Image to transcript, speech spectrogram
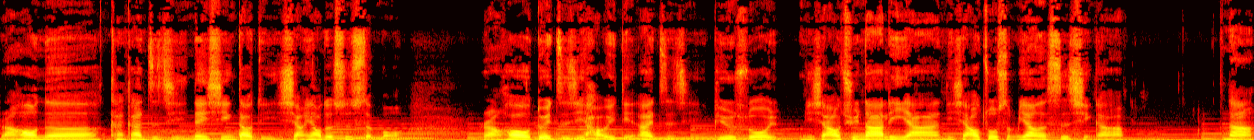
然后呢，看看自己内心到底想要的是什么，然后对自己好一点，爱自己。譬如说，你想要去哪里呀？你想要做什么样的事情啊？那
